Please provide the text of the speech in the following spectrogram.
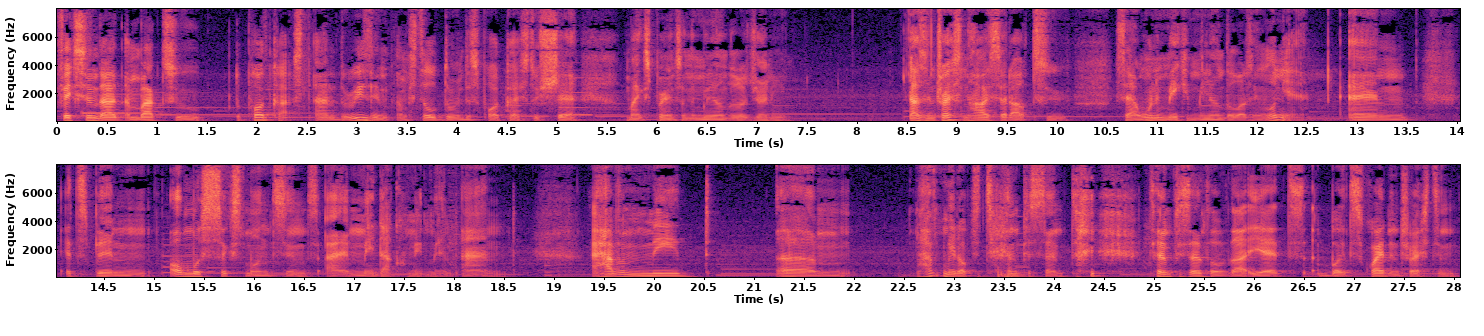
fixing that, I'm back to the podcast. And the reason I'm still doing this podcast to share my experience on the million dollar journey. That's interesting how I set out to say I want to make a million dollars in one year. And it's been almost six months since I made that commitment and I haven't made um I haven't made up to 10% 10% of that yet, but it's quite interesting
